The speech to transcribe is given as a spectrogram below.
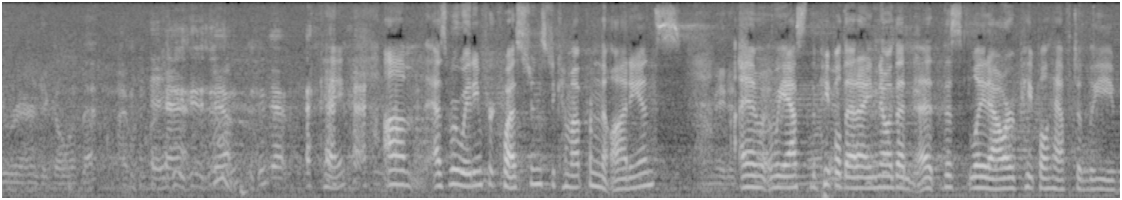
You were raring to go with that? Okay. Um, as we're waiting for questions to come up from the audience, and we ask the people that I know that at this late hour people have to leave,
